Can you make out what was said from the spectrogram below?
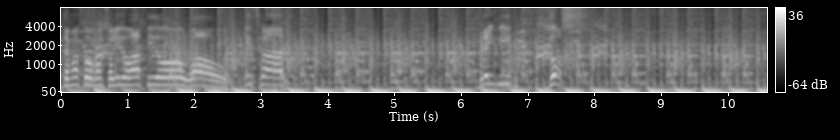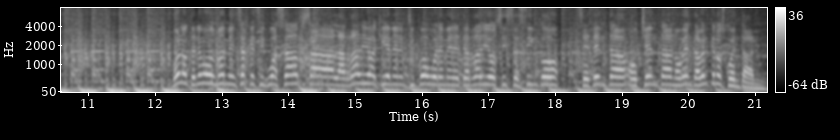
Temazo con sonido ácido. Wow. It's hot. Brain Deep 2. Bueno, tenemos más mensajes y WhatsApps a la radio aquí en Energy Power MDT Radio 665 70 80 90. A ver qué nos cuentan.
